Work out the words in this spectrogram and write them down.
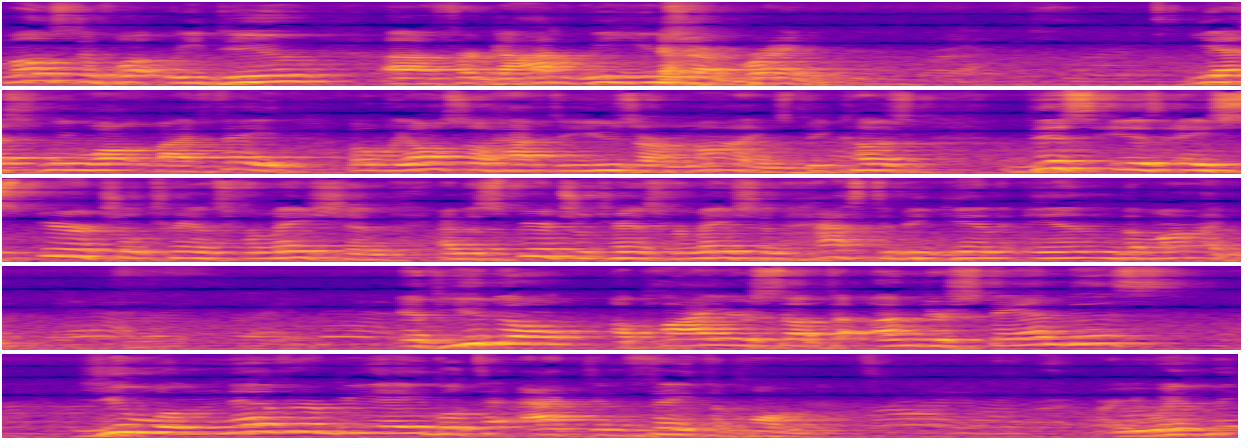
most of what we do uh, for God, we use our brain. Yes, we walk by faith, but we also have to use our minds because this is a spiritual transformation, and the spiritual transformation has to begin in the mind. If you don't apply yourself to understand this, you will never be able to act in faith upon it. Are you with me?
